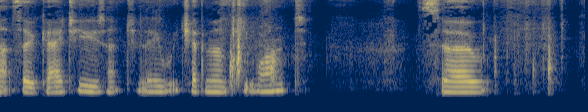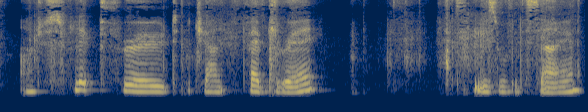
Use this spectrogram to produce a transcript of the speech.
that's okay to use actually, whichever month you want. So I'll just flip through to the Jan February. These will be the same.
